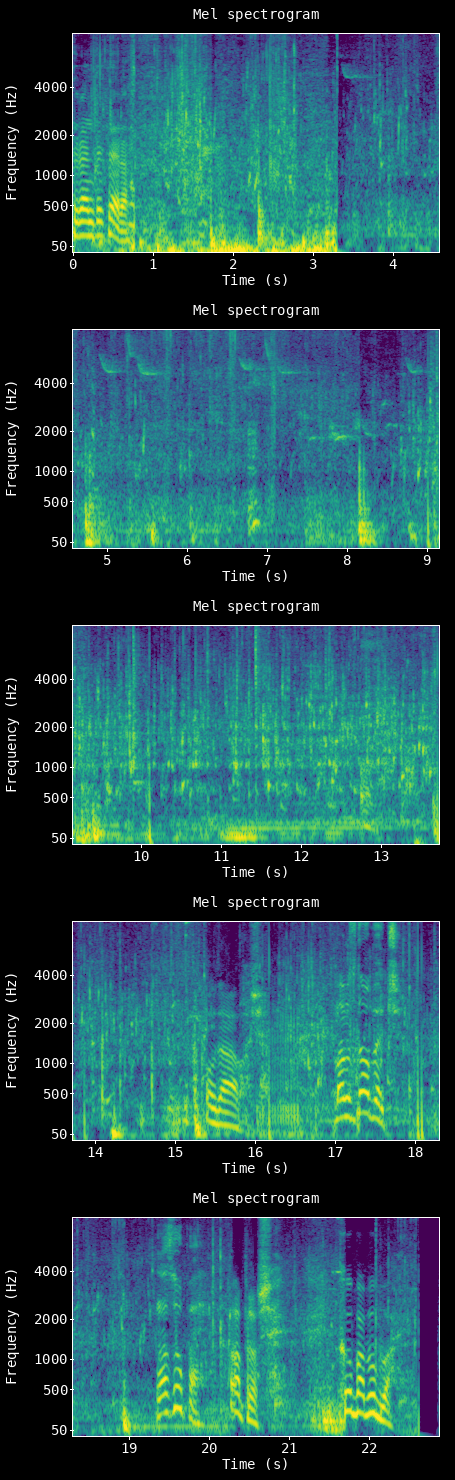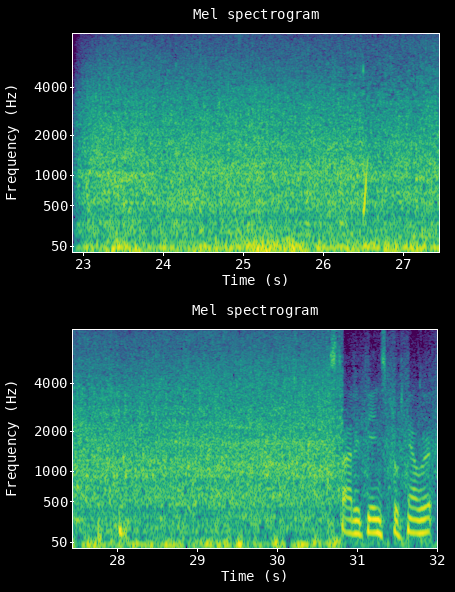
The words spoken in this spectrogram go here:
którędy teraz? Udało się. Mam zdobycz. Na zupę. O proszę. Huba buba. Stary pień spróchniały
